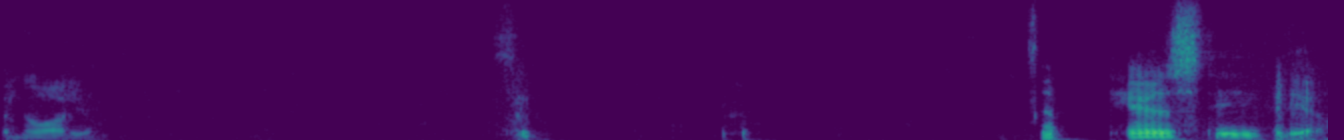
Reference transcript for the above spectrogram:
But no audio. Yep, here's the video.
